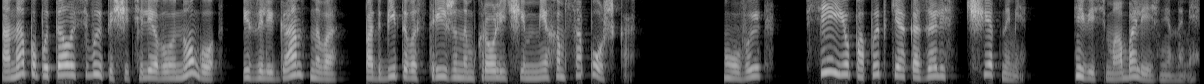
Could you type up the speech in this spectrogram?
она попыталась вытащить левую ногу из элегантного, подбитого стриженным кроличьим мехом сапожка. Увы, все ее попытки оказались тщетными и весьма болезненными.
